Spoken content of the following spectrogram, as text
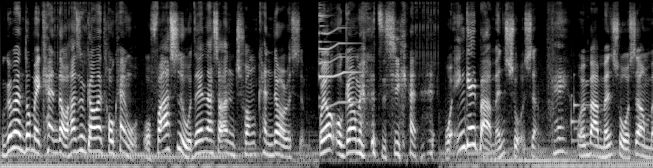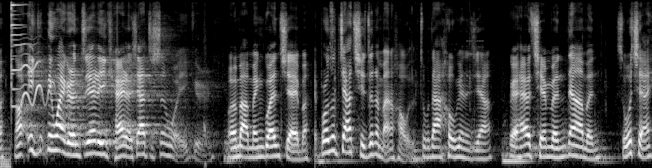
我根本都没看到，他是不是刚才偷看我？我发誓我在那扇窗看到了什么。我要，我刚刚没有仔细看，我应该把门锁上。OK，我们把门锁上吧。然后一另外一个人直接离开了，现在只剩我一个人。我们把门关起来吧。不过这家其实真的蛮好的，这么大后院的家。OK，还有前门、大门锁起来，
